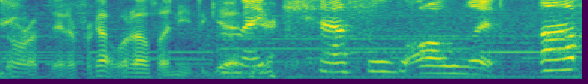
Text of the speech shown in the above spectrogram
Store update? I forgot what else I need to get My here. castle's all lit up.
